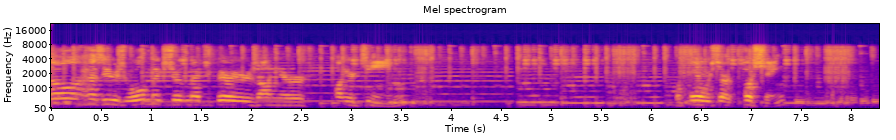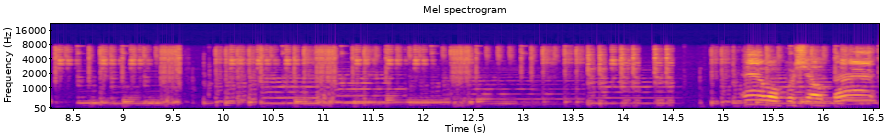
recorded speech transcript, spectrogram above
So, as usual, make sure the magic barrier is on your on your team before we start pushing. And we'll push out back.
